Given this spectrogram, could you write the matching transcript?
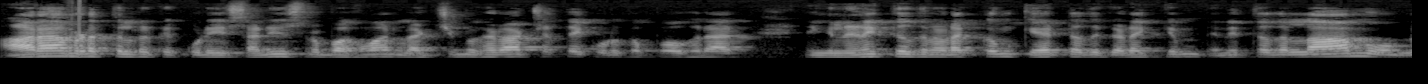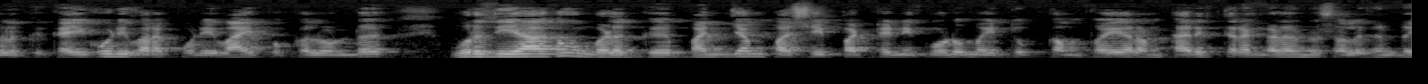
ஆறாம் இடத்தில் இருக்கக்கூடிய சனீஸ்வர பகவான் லட்சுமி கடாட்சத்தை கொடுக்க போகிறார். நீங்கள் நினைத்தது நடக்கும் கேட்டது கிடைக்கும். நினைத்ததெல்லாம் உங்களுக்கு கைகூடி வரக்கூடிய வாய்ப்புகள் உண்டு. உறுதியாக உங்களுக்கு பஞ்சம் பசி பட்டினி கொடுமை துக்கம் துயரம் தரித்திரங்கள் என்று சொல்கின்ற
